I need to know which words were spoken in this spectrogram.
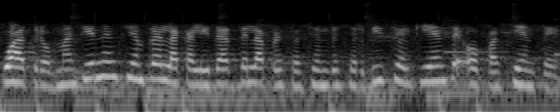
4. Mantienen siempre la calidad de la prestación de servicio al cliente o paciente.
